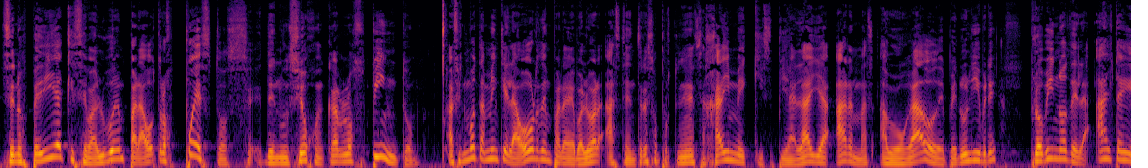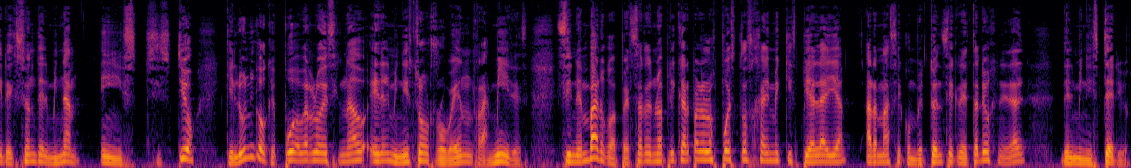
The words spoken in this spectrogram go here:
Se nos pedía que se evalúen para otros puestos, denunció Juan Carlos Pinto. Afirmó también que la orden para evaluar hasta en tres oportunidades a Jaime Quispialaya Armas, abogado de Perú Libre, provino de la alta dirección del MINAM e insistió que el único que pudo haberlo designado era el ministro Rubén Ramírez. Sin embargo, a pesar de no aplicar para los puestos, Jaime Quispialaya Armas se convirtió en secretario general del ministerio.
